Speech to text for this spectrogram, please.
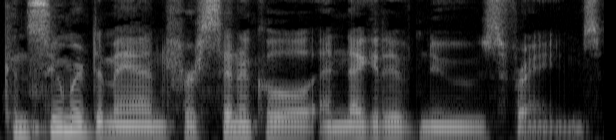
Consumer Demand for Cynical and Negative News Frames.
